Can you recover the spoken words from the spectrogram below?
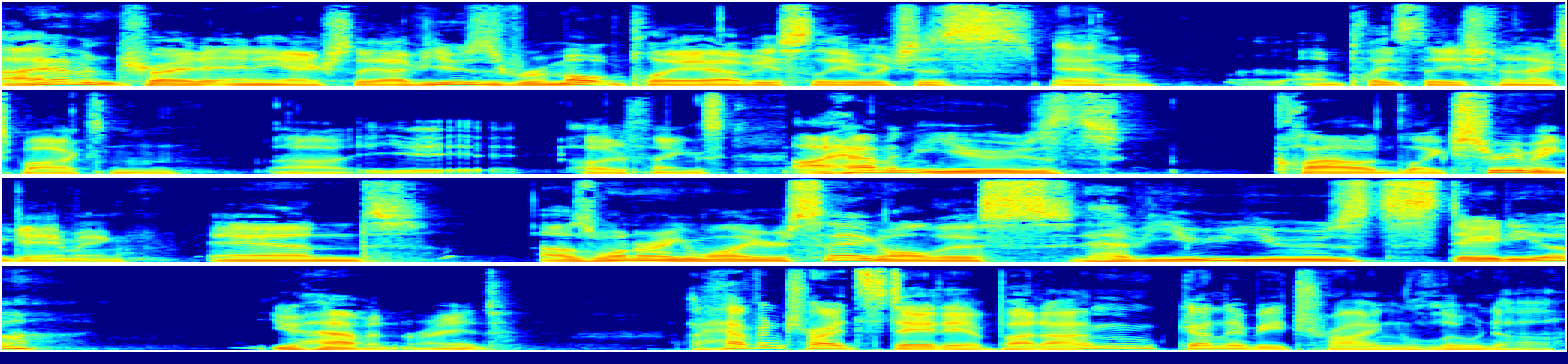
I haven't tried any actually. I've used remote play obviously, which is yeah. you know on PlayStation and Xbox and uh, other things. I haven't used cloud like streaming gaming. And I was wondering while you're saying all this, have you used Stadia? You haven't, right? I haven't tried Stadia, but I'm going to be trying Luna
